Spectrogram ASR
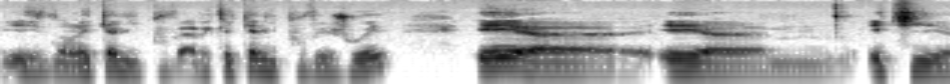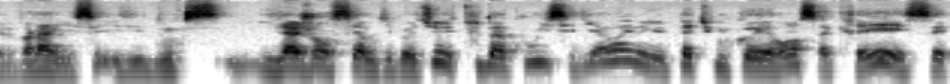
et dans lesquelles il pouvait, avec lesquelles il pouvait jouer et et, et qui euh, voilà donc il agençait un petit peu là-dessus et tout d'un coup il s'est dit ah ouais mais il y a peut-être une cohérence à créer et c'est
